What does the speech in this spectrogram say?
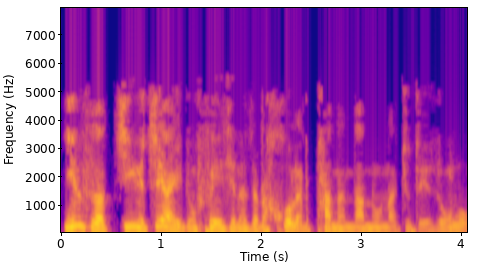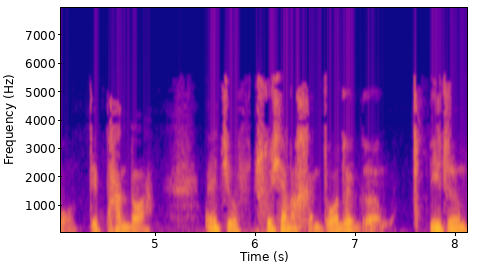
因此呢基于这样一种分析呢，在他后来的判断当中呢，就对荣禄的判断，呃，就出现了很多这个一种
